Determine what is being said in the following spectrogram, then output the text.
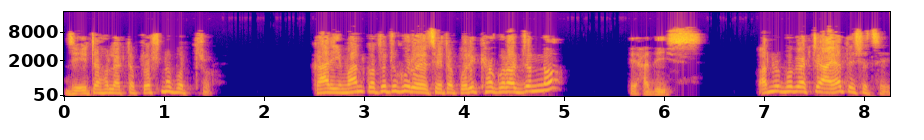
যে এটা হলো একটা প্রশ্নপত্র। কার ইমান কতটুকু রয়েছে এটা পরীক্ষা করার জন্য? এই হাদিস। অনুরূপভাবে একটি আয়াত এসেছে।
